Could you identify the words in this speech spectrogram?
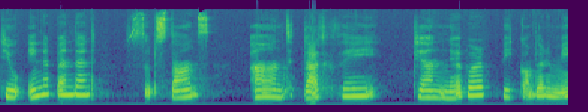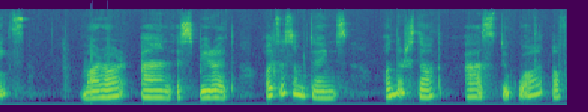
two independent substances and that they can never be completely mixed. Matter and spirit also sometimes understood as the world of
